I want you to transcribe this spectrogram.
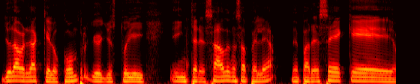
Yo la verdad que lo compro. Yo, yo estoy interesado en esa pelea. Me parece que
